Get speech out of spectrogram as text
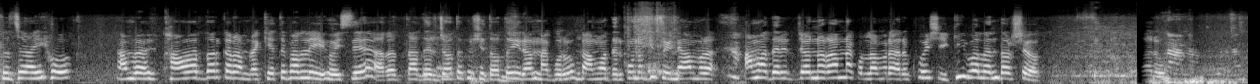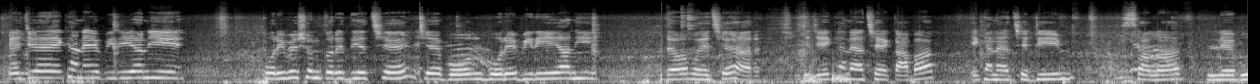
তো যাই হোক, আমরা খাওয়ার দরকার, আমরা খেতে পারলেই হয়েছে, আর তাদের যত খুশি ততই রান্না করুক, আমাদের কোনো কিছুই না, আমরা আমাদের জন্য রান্না করলে আমরা আরও খুশি, কি বলেন দর্শক? আরও। এই যে এখানে বিরিয়ানি পরিবেশন করে দিয়েছে, যে বল ভরে বিরিয়ানি দেওয়া হয়েছে, আর যে এখানে আছে কাবাব এখানে আছে ডিম, সালাদ, লেবু,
